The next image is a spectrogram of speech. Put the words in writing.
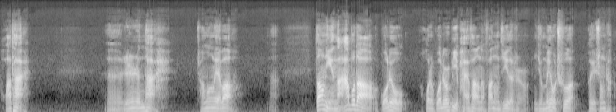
华泰，呃，人人泰，长风猎豹，啊，当你拿不到国六或者国六 B 排放的发动机的时候，你就没有车可以生产了，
